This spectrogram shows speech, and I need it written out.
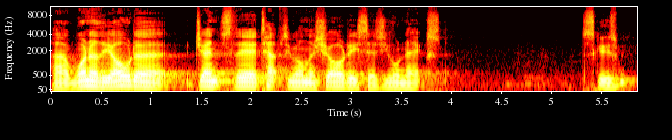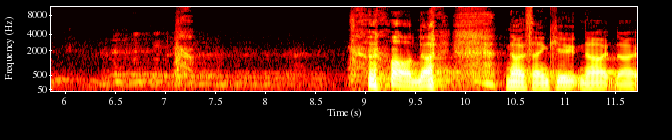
uh, one of the older gents there taps me on the shoulder. He says, You're next. Excuse me? oh, no. No, thank you. No, no.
